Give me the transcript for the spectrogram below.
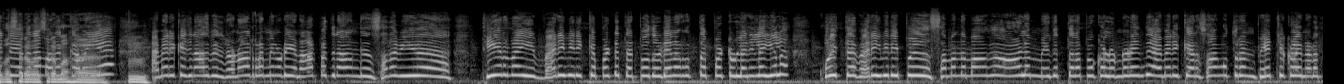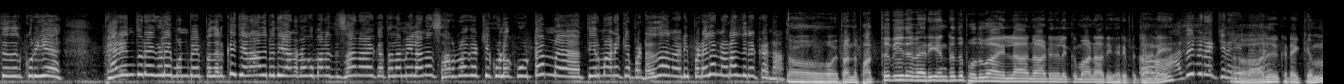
அவசர அவசரமாக. அமெரிக்க ஜனாதிபதி டொனால்ட் ட்ரம்பினுடைய நாற்பத்தி நான்கு சதவீத தீர்வை வரி விதிக்கப்பட்டு தற்போது இடைநிறுத்தப்பட்டுள்ள நிலையில் குறித்த வரி விதிப்பு சம்பந்தமாக ஆளும் எதிர்த்தரப்புகள் ஒன்றிணைந்து அமெரிக்க அரசாங்கத்துடன் பேச்சுக்களை நடத்துவதற்குரிய பரிந்துரைகளை முன்வைப்பதற்கு ஜனாதிபதி அனுரகுமார திசாநாயக்க தலைமையிலான சர்வகட்சி குழு கூட்டம் தீர்மானிக்கப்பட்டது. அதன் அடிப்படையில் நடந்திருக்கேன் ஓ இப்ப அந்த பத்து வீத வரின்றது பொதுவா எல்லா நாடுகளுக்குமான அதிகரிப்பு தானே? அது பிரச்சனை ஓ, அது கிடைக்கும்.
